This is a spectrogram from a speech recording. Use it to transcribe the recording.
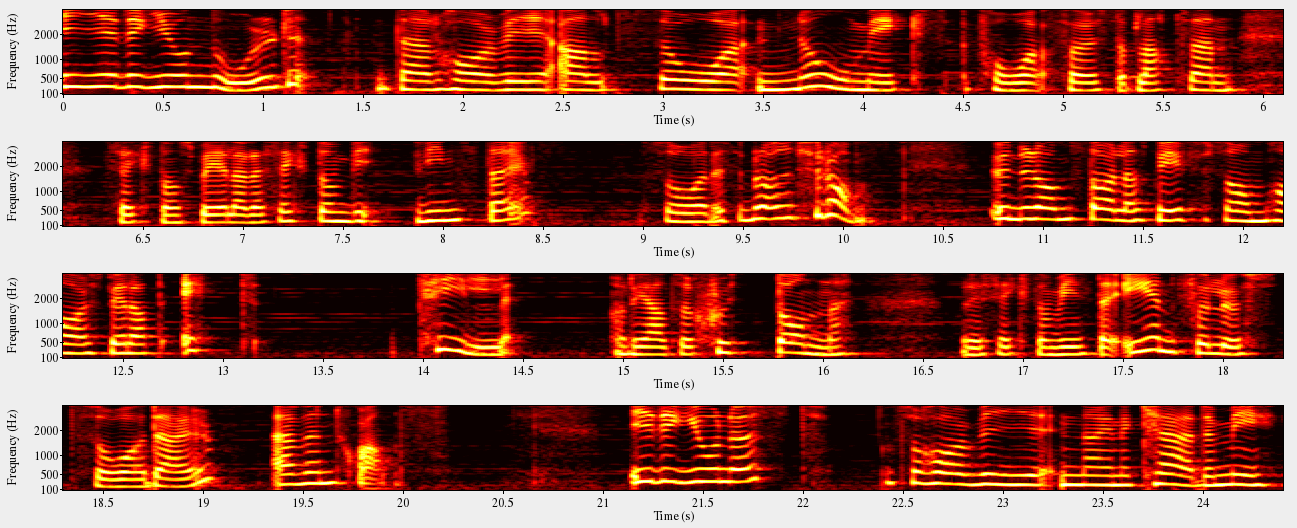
I Region Nord, där har vi alltså Nomix på första platsen. 16 spelare, 16 vi vinster. Så det ser bra ut för dem. Under dem Starlands Biff som har spelat ett till. Och det är alltså 17. Och det är 16 vinster, en förlust. Så där, även chans. I Region Öst så har vi Nine Academy.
